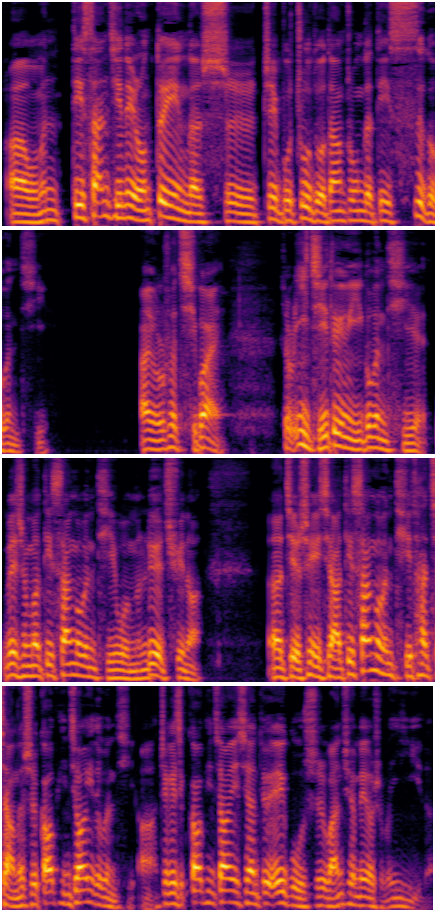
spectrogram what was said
啊，我们第三集内容对应的是这部著作当中的第四个问题。啊，有人说奇怪，就是一集对应一个问题，为什么第三个问题我们略去呢？呃，解释一下，第三个问题它讲的是高频交易的问题啊，这个高频交易现在对 A 股是完全没有什么意义的。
